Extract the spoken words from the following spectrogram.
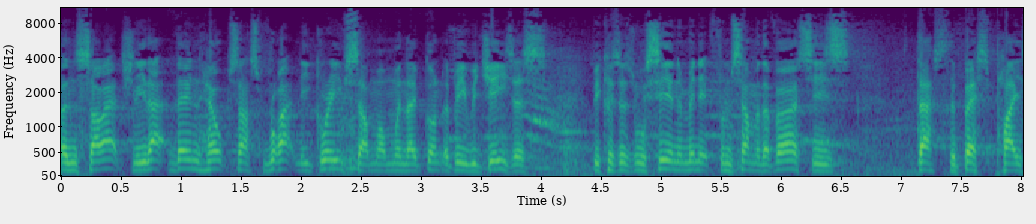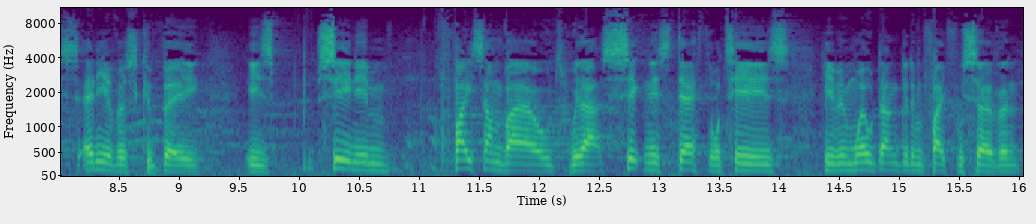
and so, actually, that then helps us rightly grieve someone when they've gone to be with Jesus, because as we'll see in a minute from some of the verses, that's the best place any of us could be, is seeing him face unveiled without sickness, death, or tears hearing, Well done, good and faithful servant.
